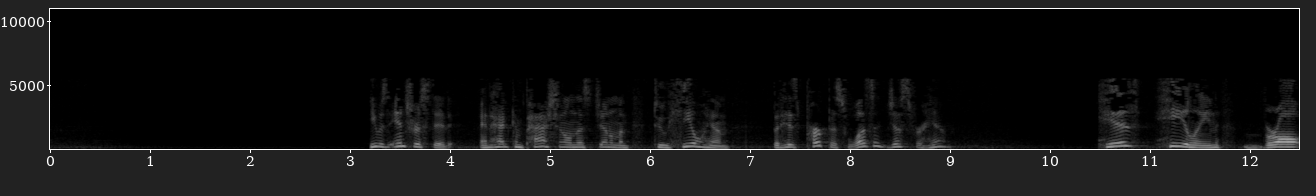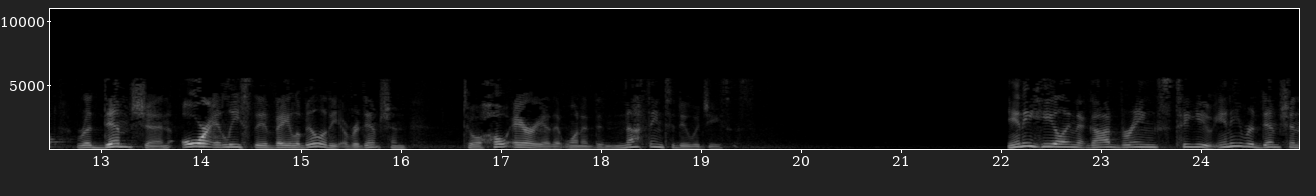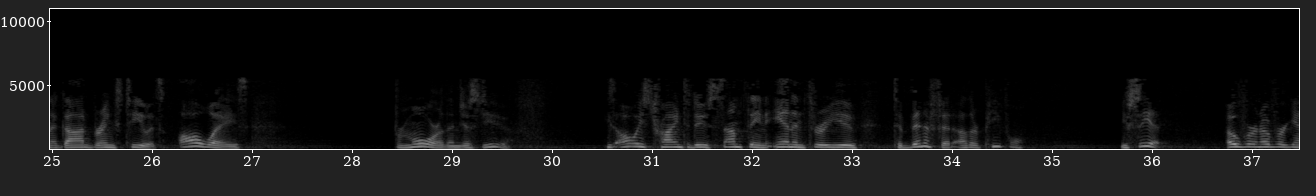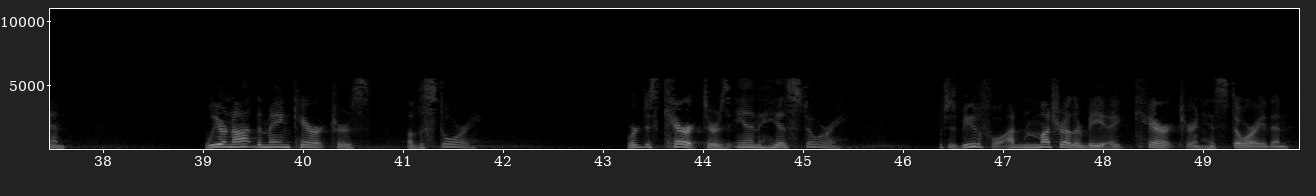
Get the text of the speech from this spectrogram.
He was interested and had compassion on this gentleman to heal him, but his purpose wasn't just for him. His healing brought redemption, or at least the availability of redemption, to a whole area that wanted nothing to do with Jesus. Any healing that God brings to you, any redemption that God brings to you, it's always for more than just you. He's always trying to do something in and through you to benefit other people. You see it over and over again. We are not the main characters of the story. We're just characters in his story, which is beautiful. I'd much rather be a character in his story than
